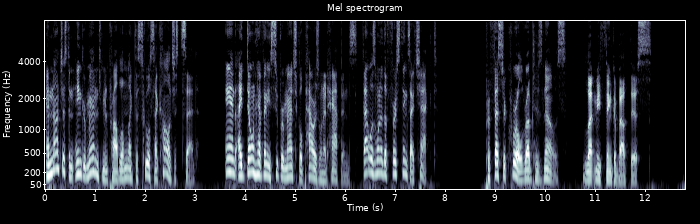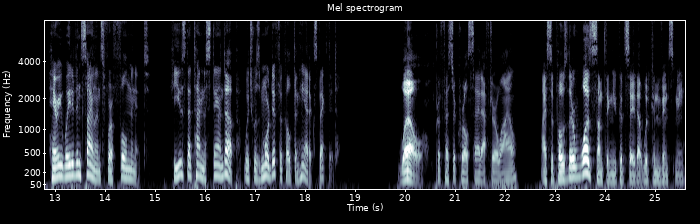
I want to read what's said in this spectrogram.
and not just an anger management problem like the school psychologist said. And I don't have any super magical powers when it happens. That was one of the first things I checked. Professor Quirrell rubbed his nose. Let me think about this. Harry waited in silence for a full minute. He used that time to stand up, which was more difficult than he had expected. Well, Professor Quirrell said after a while, I suppose there was something you could say that would convince me.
